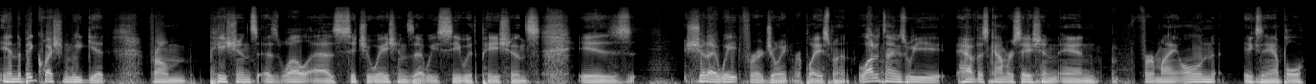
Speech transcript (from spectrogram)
And the big question we get from patients as well as situations that we see with patients is should I wait for a joint replacement? A lot of times we have this conversation, and for my own example,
